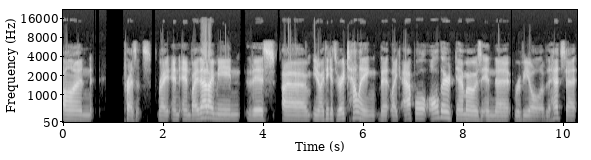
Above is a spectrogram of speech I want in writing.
on presence, right? And and by that I mean this. Um, you know, I think it's very telling that like Apple, all their demos in the reveal of the headset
